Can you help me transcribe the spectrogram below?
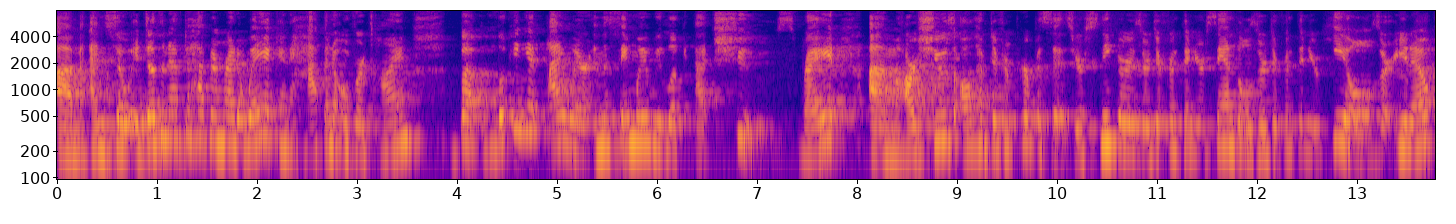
Um, and so it doesn't have to happen right away, it can happen over time. But looking at eyewear in the same way we look at shoes, right? Um, our shoes all have different purposes. Your sneakers are different than your sandals, or different than your heels, or, you know,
